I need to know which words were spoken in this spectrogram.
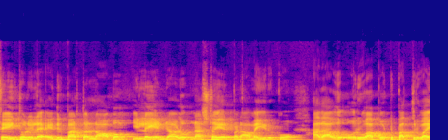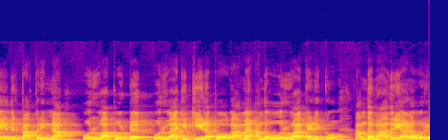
செய்தொழில எதிர்பார்த்த லாபம் இல்லை என்றாலும் நஷ்டம் ஏற்படாமல் இருக்கும். அதாவது ஒரு ரூபா போட்டு பத்து ரூபா எதிர்பார்க்குறீங்கன்னா ஒரு ரூபா போட்டு ஒரு ரூபாய்க்கு கீழே போகாமல் அந்த ஒரு ரூபா கிடைக்கும். அந்த மாதிரியான ஒரு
